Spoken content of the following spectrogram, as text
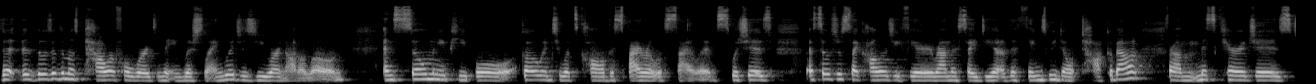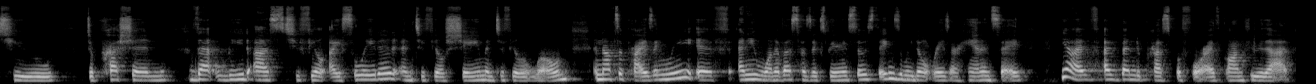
Those are the most powerful words in the English language is you are not alone. And so many people go into what's called the spiral of silence, which is a social psychology theory around this idea of the things we don't talk about from miscarriages to depression that lead us to feel isolated and to feel shame and to feel alone. And not surprisingly, if any one of us has experienced those things and we don't raise our hand and say, yeah, I've, I've been depressed before. I've gone through that.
